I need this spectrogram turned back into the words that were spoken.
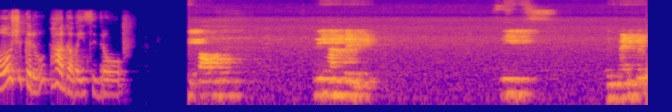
ಪೋಷಕರು ಭಾಗವಹಿಸಿದ್ರು 300 seats in medical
